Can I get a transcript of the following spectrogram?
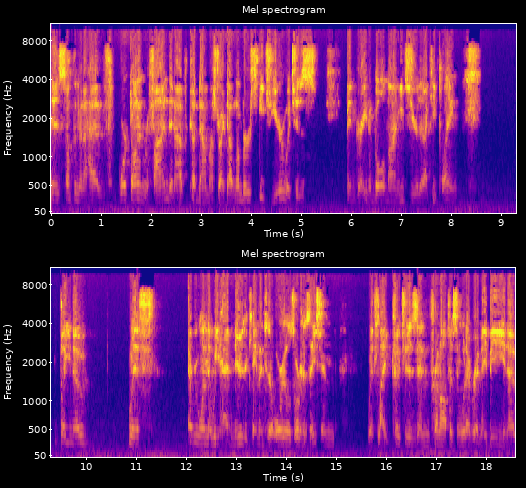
is something that I have worked on and refined, and I've cut down my strikeout numbers each year, which has been great. A goal of mine each year that I keep playing. But you know, with everyone that we had new that came into the Orioles organization, with like coaches and front office and whatever it may be, you know,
